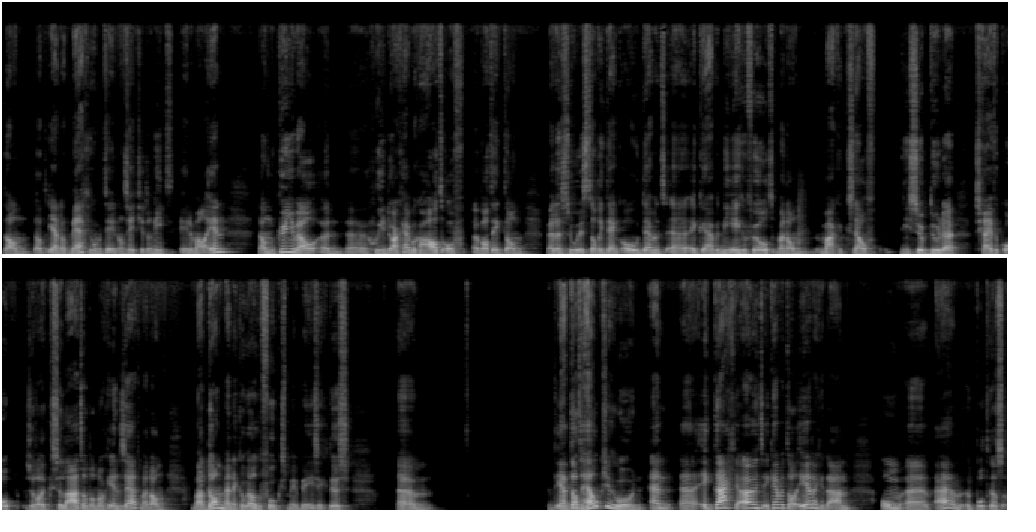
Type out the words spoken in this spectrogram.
dan dat, ja, dat merk je gewoon meteen. Dan zit je er niet helemaal in. Dan kun je wel een uh, goede dag hebben gehad. Of uh, wat ik dan wel eens doe, is dat ik denk: oh, damn uh, ik heb het niet ingevuld. Maar dan maak ik snel die subdoelen, schrijf ik op, zodat ik ze later er nog inzet. Maar dan, maar dan ben ik er wel gefocust mee bezig. Dus ehm, ja, dat helpt je gewoon. En ik daag je uit, ik heb het al eerder gedaan, om een podcast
